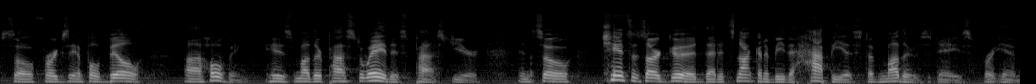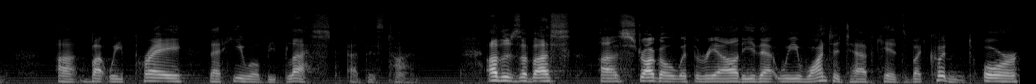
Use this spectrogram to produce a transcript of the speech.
so, for example, Bill uh, Hoving, his mother passed away this past year. And so, chances are good that it's not going to be the happiest of Mother's Days for him. Uh, but we pray that he will be blessed at this time. Others of us uh, struggle with the reality that we wanted to have kids but couldn't, or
